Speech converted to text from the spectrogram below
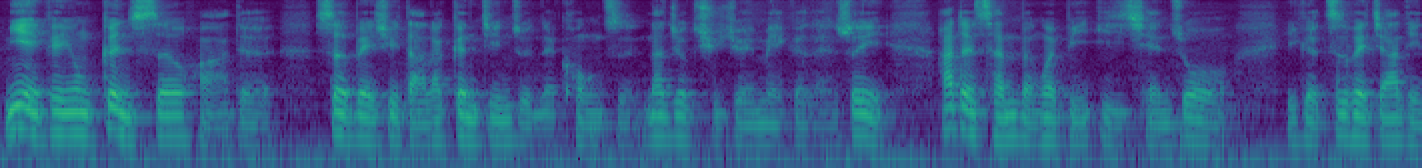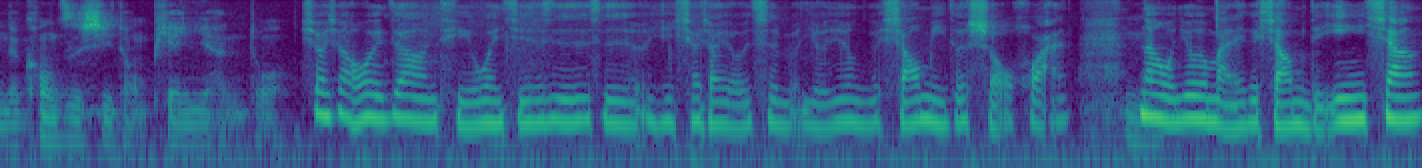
你也可以用更奢华的设备去达到更精准的控制，那就取决于每个人。所以它的成本会比以前做一个智慧家庭的控制系统便宜很多。小小会这样提问，其实是是小小有一次有用个小米的手环，那我就买了一个小米的音箱，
